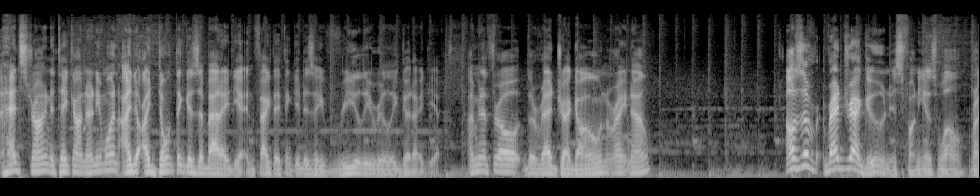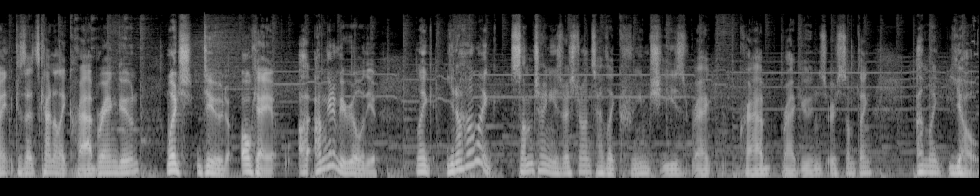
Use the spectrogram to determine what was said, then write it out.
headstrong to take on anyone, I, do, I don't think is a bad idea. In fact, I think it is a really, really good idea. I'm going to throw the Red Dragoon right now. Also, Red Dragoon is funny as well, right? Because that's kind of like Crab Rangoon. Which, dude, okay, I I'm going to be real with you. Like, you know how like some Chinese restaurants have like cream cheese rag crab ragoons or something? I'm like, yo,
